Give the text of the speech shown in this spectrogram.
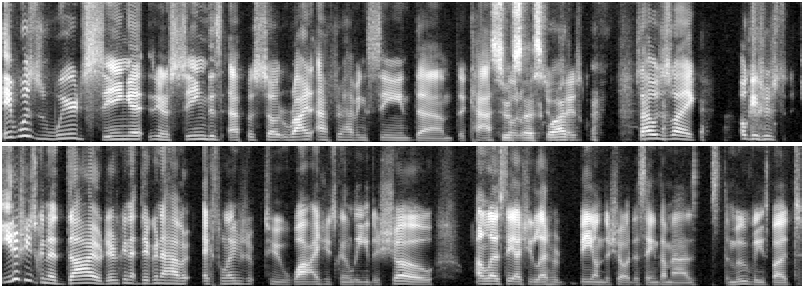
it was weird seeing it you know seeing this episode right after having seen the um, the cast photo Suicide Squad? so I was just like okay she's, either she's gonna die or they're gonna they're gonna have an explanation to why she's gonna leave the show unless they actually let her be on the show at the same time as the movies. But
